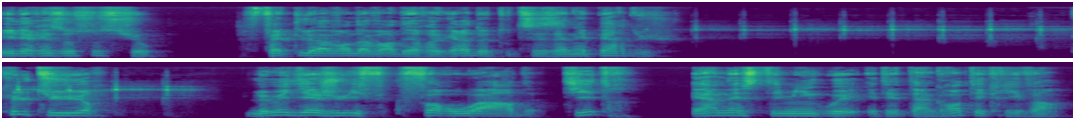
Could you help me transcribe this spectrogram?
et les réseaux sociaux. Faites-le avant d'avoir des regrets de toutes ces années perdues. Culture. Le média juif Forward titre Ernest Hemingway était un grand écrivain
